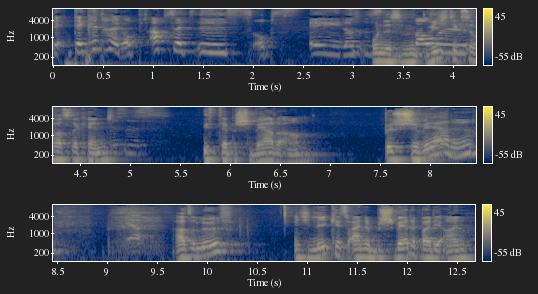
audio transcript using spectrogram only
der, der kennt halt, ob's Abseits ist, ob's, ey, das ist Und das Foul, Wichtigste, was er kennt, ist, ist der Beschwerdearm. Beschwerde? ja. Also Löw, ich lege jetzt eine Beschwerde bei dir ein.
